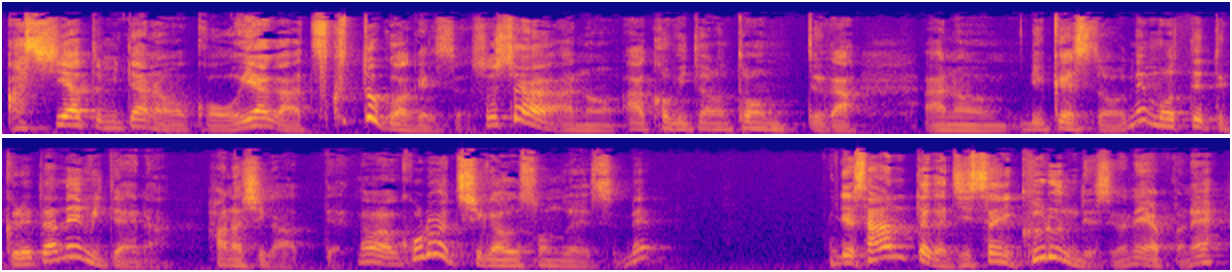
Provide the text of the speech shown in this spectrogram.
足跡みたいなのをこう親が作っとくわけですよ。そしたらあのあ小人のトンテがあのリクエストをね持ってってくれたねみたいな話があって。だからこれは違う存在ですよね。でサンタが実際に来るんですよねやっぱね。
